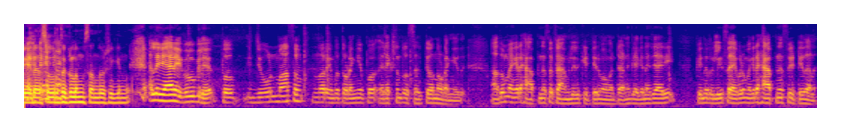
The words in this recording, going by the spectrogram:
ലീഡർ സുഹൃത്തുക്കളും സന്തോഷിക്കുന്നു. അല്ല ഞാനേ ഗൂഗിൾ ഇപ്പോൾ ജൂൺ മാസം എന്ന് പറയുമ്പോൾ തുടങ്ങിയപ്പോൾ ഇലക്ഷൻ റിസൾട്ട് വന്ന് തുടങ്ങിയത്. അതും ഭയങ്കര ഹാപ്പിനെസ് ഫാമിലിയിൽ കിട്ടിയ ഒരു മൊമെന്റ് ആണ്. ഗഗനചാരി പിന്നെ റിലീസ് ആയപ്പോഴും ഭയങ്കര ഹാപ്പിനെസ് കിട്ടിയതാണ്.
